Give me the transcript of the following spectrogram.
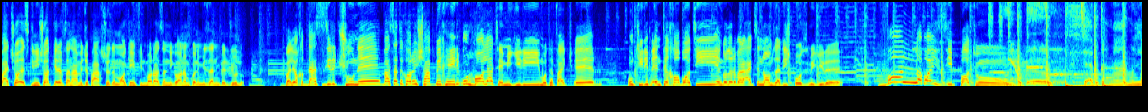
بچه ها اسکرین شات گرفتن همه جا پخش شده. ما که این فیلم ها رو اصلا نگاه نمی‌کنیم می‌زنیم بر جلو. ولی آخه دست زیر چونه وسط کار شب بخیر اون حالت می‌گیری متفکر. اون تریپ انتخاباتی انگار داره برای عکس نامزدیش pose می‌گیره. والا با این زیپاتون طبق معمول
